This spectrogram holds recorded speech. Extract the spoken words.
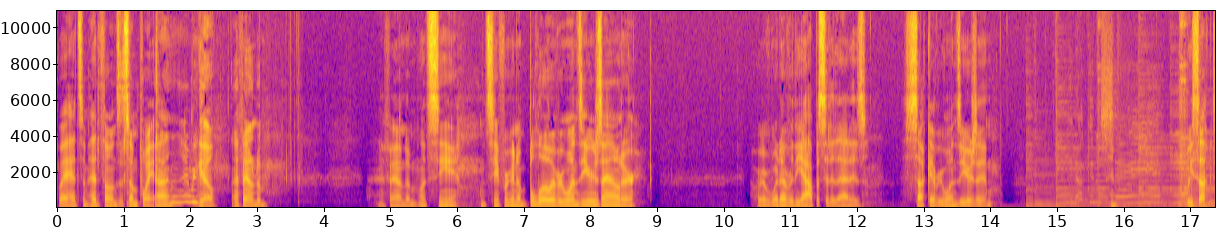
Boy, I had some headphones at some point. Ah, there we go. I found them. I found them. Let's see. Let's see if we're gonna blow everyone's ears out, or or whatever the opposite of that is. Suck everyone's ears in. We sucked.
